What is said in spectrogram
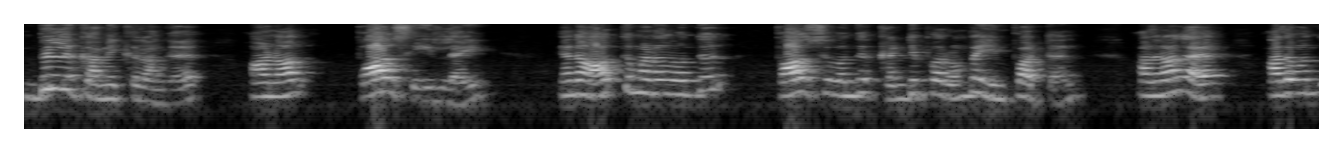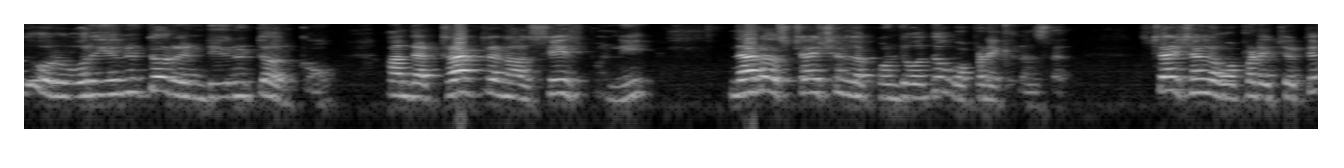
பில்லு காமிக்கிறாங்க ஆனால் பாஸ் இல்லை. ஏன்னா ஆத்து மணல் வந்து பாஸ் வந்து கண்டிப்பாக ரொம்ப இம்பார்ட்டன்ட் அதனால அதை வந்து ஒரு ஒரு யூனிட்டோ ரெண்டு யூனிட்டோ இருக்கும். அந்த டிராக்டரை நான் சீஸ் பண்ணி நேராக ஸ்டேஷனில் கொண்டு வந்து ஒப்படைக்கிறேன் சார். ஸ்டேஷனில் ஒப்படைச்சிட்டு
